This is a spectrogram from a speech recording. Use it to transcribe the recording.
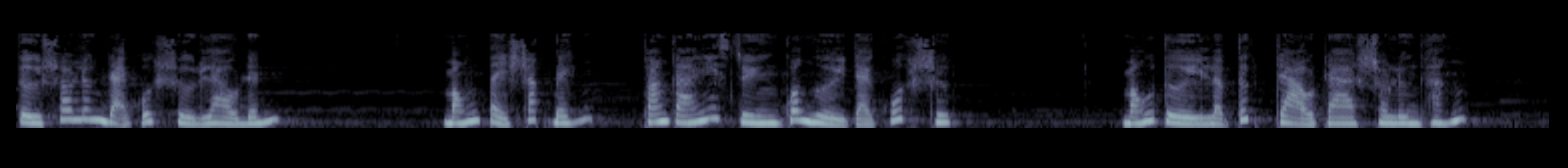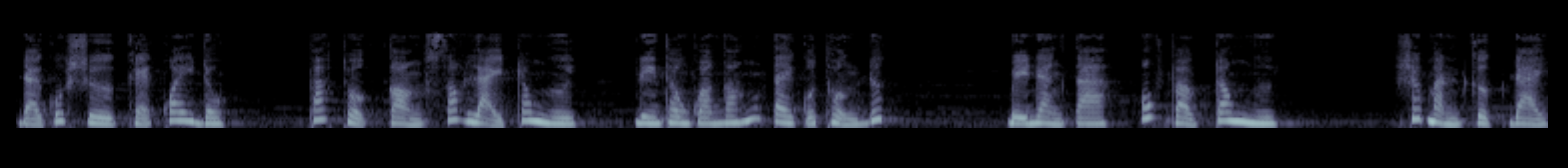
từ sau lưng đại quốc sư lao đến. móng tay sắc bén, thoáng cái xuyên qua người đại quốc sư. Máu tươi lập tức trào ra sau lưng hắn. Đại quốc sư khẽ quay đầu, pháp thuật còn sót lại trong người, liền thông qua ngón tay của Thuận Đức, bị nàng ta hút vào trong người. Sức mạnh cực đại,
